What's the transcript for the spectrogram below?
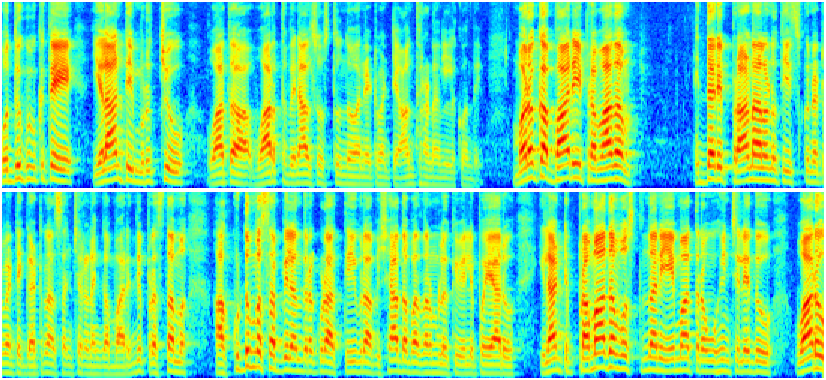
పొద్దుగుకితే ఎలాంటి మృత్యు వాత వార్త వినాల్సి వస్తుందో అనేటువంటి ఆందోళన నెలకొంది. మరొక భారీ ప్రమాదం ఇద్దరి ప్రాణాలను తీసుకున్నటువంటి ఘటన సంచలనంగా మారింది. ప్రస్తుతం ఆ కుటుంబ సభ్యులందరూ కూడా తీవ్ర విషాదపదనంలోకి వెళ్ళిపోయారు. ఇలాంటి ప్రమాదం వస్తుందని ఏమాత్రం ఊహించలేదు. వారు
